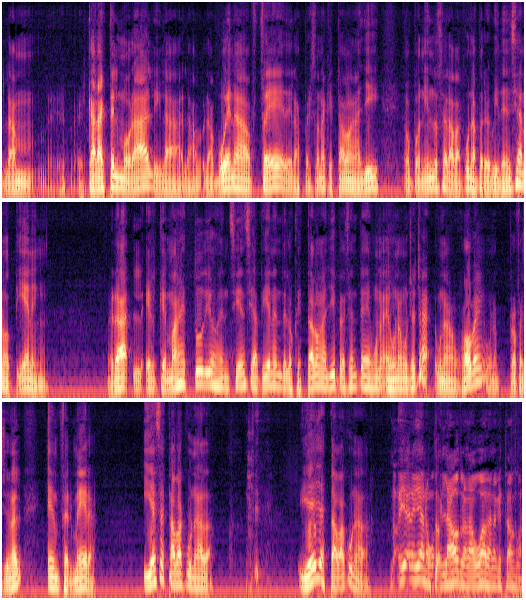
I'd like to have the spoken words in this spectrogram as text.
la, eh, el carácter moral y la, la, la buena fe de las personas que estaban allí oponiéndose a la vacuna, pero evidencia no tienen. ¿verdad? El, el que más estudios en ciencia tienen de los que estaban allí presentes es una, es una muchacha, una joven, una profesional enfermera. Y esa está vacunada. Y ella está vacunada. No, ella, ella no, la otra, la abogada, la que estaba con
